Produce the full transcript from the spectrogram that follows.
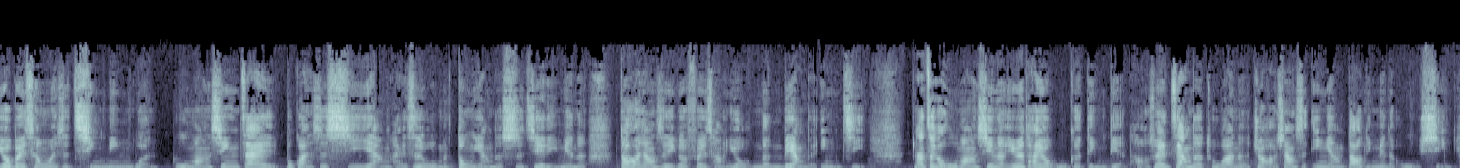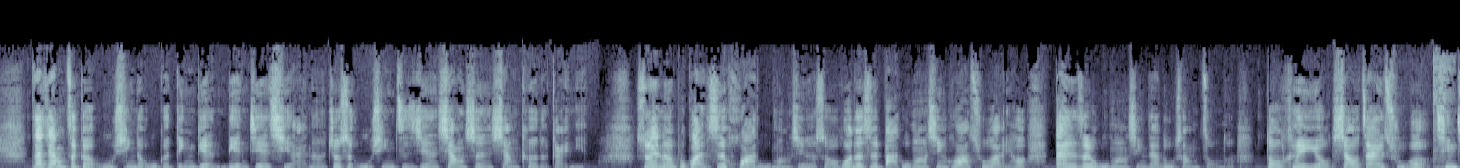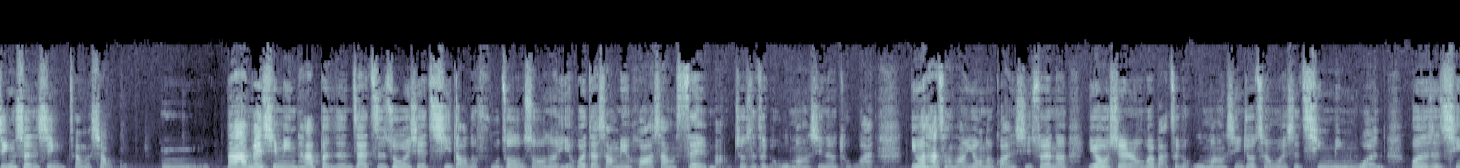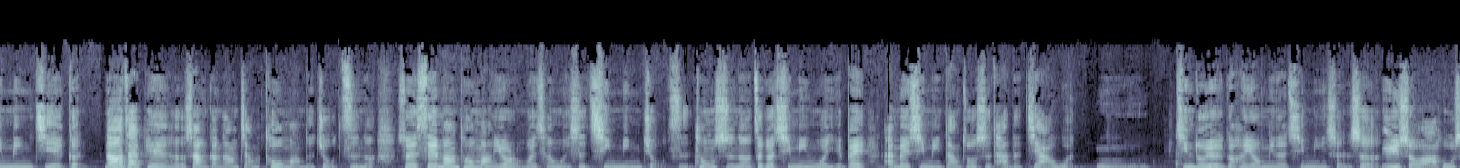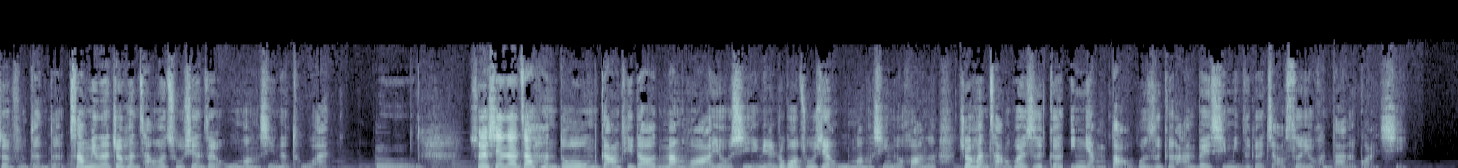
又被称为是晴明文，五芒星在不管是西洋还是我们东洋的世界里面呢，都好像是一个非常有能量的印记。那这个五芒星呢，因为它有五个顶点，好，所以这样的图案呢，就好像是阴阳道里面的五行。再将这个五行的五个顶点连接起来呢，就是五行之间相生相克的概念。所以呢，不管是画五芒星的时候，或者是把五芒星画出来以后，带着这个五芒星在路上走呢，都可以有消灾除恶、清净身心这样的效果。嗯，那安倍晴明他本人在制作一些祈祷的符咒的时候呢，也会在上面画上 “say” 嘛，就是这个五芒星的图案。因为他常常用的关系，所以呢，也有些人会把这个五芒星就称为是晴明文，或者是晴明桔梗，然后再配合上刚刚讲的透芒的九字呢，所以 “say 芒透芒”也有人会称为是晴明九字。同时呢，这个晴明文也被安倍晴明当做是他的家文。嗯。京都有一个很有名的晴明神社，御守啊、护身符等等，上面呢就很常会出现这个五芒星的图案。嗯，所以现在在很多我们刚刚提到的漫画、游戏里面，如果出现五芒星的话呢，就很常会是跟阴阳道或者是跟安倍晴明这个角色有很大的关系。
